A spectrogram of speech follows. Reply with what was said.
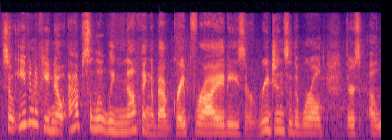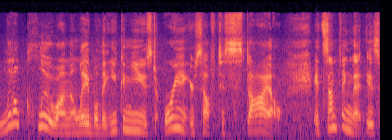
So even if you know absolutely nothing about grape varieties or regions of the world, there's a little clue on the label that you can use to orient yourself to style. It's something that is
